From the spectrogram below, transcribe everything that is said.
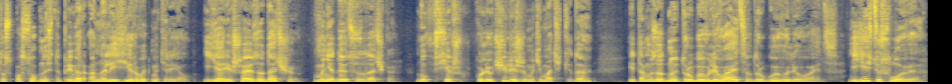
то способность, например, анализировать материал. Я решаю задачу, мне дается задачка. Ну, все в школе учились же математики, да? И там из одной трубы вливается, в другую выливается. И есть условия.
